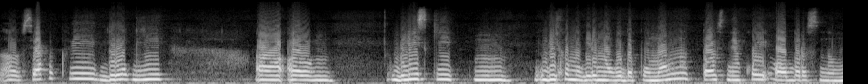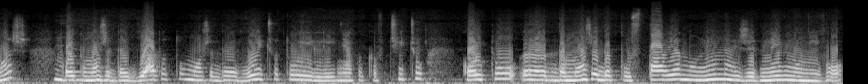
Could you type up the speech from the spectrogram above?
а, всякакви други а, а, близки м, биха могли много да помогнат, т.е. някой образ на мъж, mm-hmm. който може да е дядото, може да е войчото или някакъв чичо, който а, да може да поставя, но не на ежедневно ниво,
